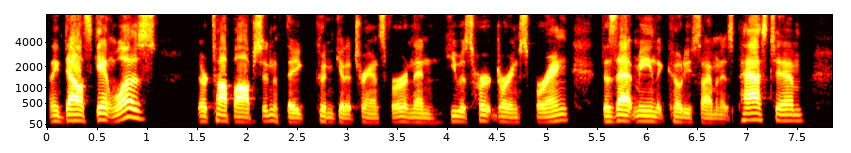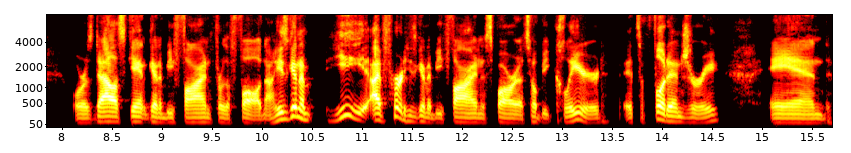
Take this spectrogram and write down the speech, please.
I think Dallas Gant was their top option if they couldn't get a transfer, and then he was hurt during spring. Does that mean that Cody Simon has passed him, or is Dallas Gant going to be fine for the fall? Now he's going to he I've heard he's going to be fine as far as he'll be cleared. It's a foot injury, and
